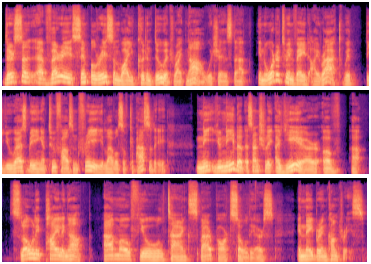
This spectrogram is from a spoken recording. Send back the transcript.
There's a, a, very simple reason why you couldn't do it right now, which is that in order to invade Iraq with the US being at 2003 levels of capacity, ne- you needed essentially a year of uh, slowly piling up ammo, fuel, tanks, spare parts, soldiers in neighboring countries.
